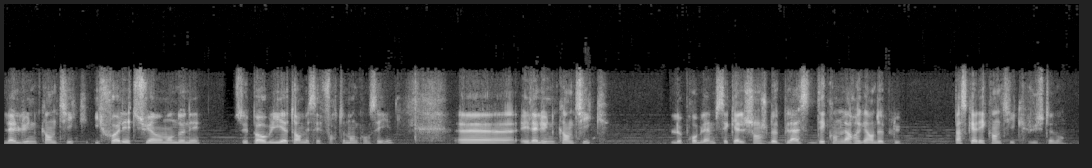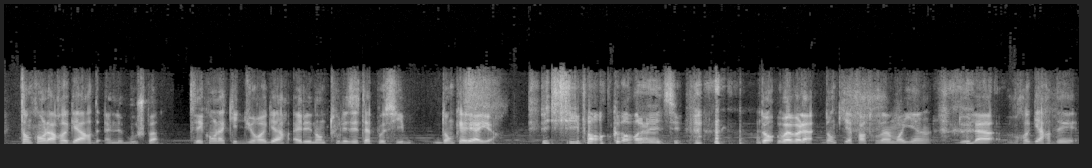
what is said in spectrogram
La lune quantique, il faut aller dessus à un moment donné. C'est pas obligatoire, mais c'est fortement conseillé. Euh, et la lune quantique, le problème, c'est qu'elle change de place dès qu'on ne la regarde plus. Parce qu'elle est quantique, justement. Tant qu'on la regarde, elle ne bouge pas. Dès qu'on la quitte du regard, elle est dans tous les états possibles, donc elle est ailleurs. Je suis pas encore allé dessus. Donc, ouais, voilà. donc il va falloir trouver un moyen de la regarder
